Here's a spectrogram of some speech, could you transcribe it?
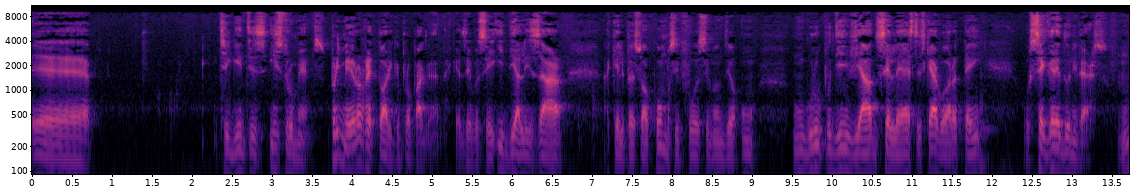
é, seguintes instrumentos. Primeiro, retórica e propaganda, quer dizer, você idealizar aquele pessoal como se fosse, vamos dizer, um, um grupo de enviados celestes que agora tem o segredo do universo. Hum?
